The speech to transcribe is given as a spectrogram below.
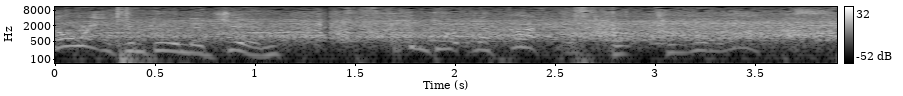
know what you can do in the gym. You can do it in the fight. You've got to relax.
